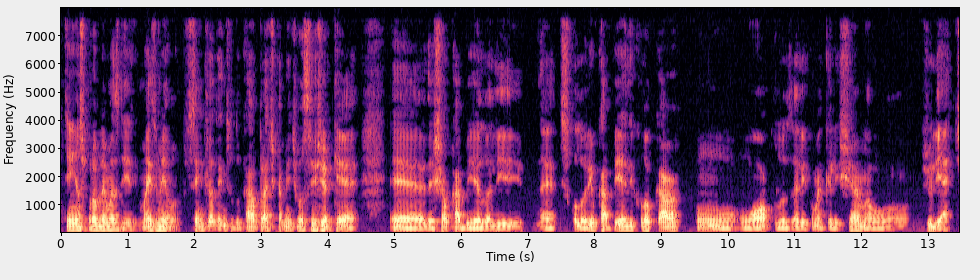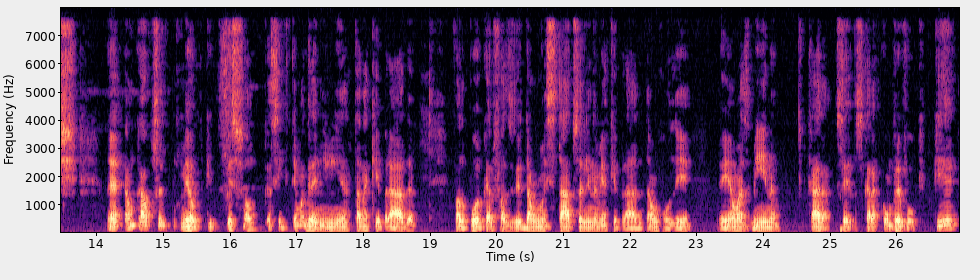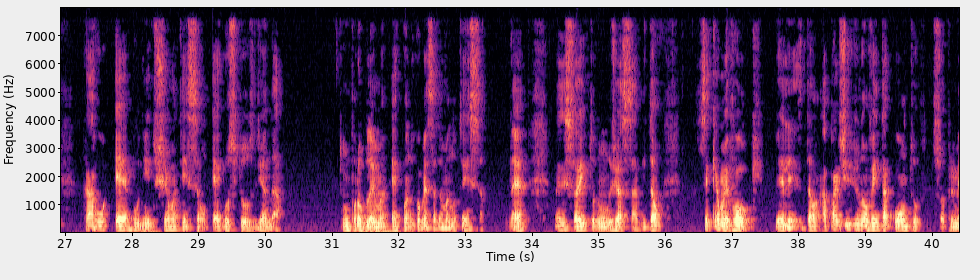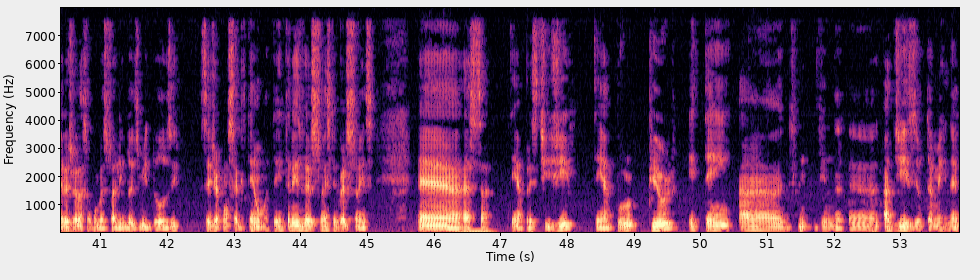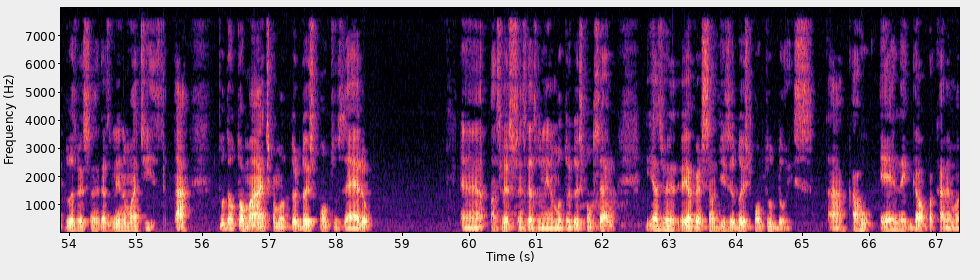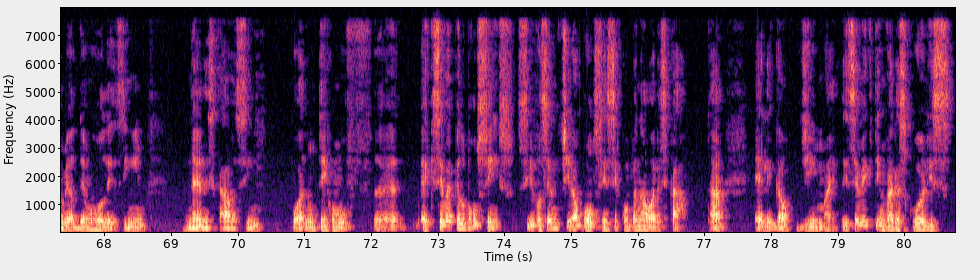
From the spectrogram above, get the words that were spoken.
tem os problemas dele. Mas, meu, você entra dentro do carro, praticamente você já quer é, deixar o cabelo ali, né, descolorir o cabelo e colocar um, um óculos ali, como é que ele chama? O Juliette. Né? É um carro que você, meu, que o pessoal, assim, que tem uma graninha, tá na quebrada, fala, pô, eu quero fazer, dar um status ali na minha quebrada, dar um rolê, ganhar umas minas. Cara, você, os caras compram Evoque, porque carro é bonito, chama atenção, é gostoso de andar. Um problema é quando começa a dar manutenção, né? Mas isso aí todo mundo já sabe. Então, você quer um Evoque? Beleza. Então, a partir de 90 conto, sua primeira geração começou ali em 2012, você já consegue ter uma. Tem três versões, tem versões, é, essa tem a Prestige, tem a Pure, Pure e tem a, é, a diesel também, né? Duas versões de gasolina uma diesel, tá? Tudo automático, motor 2.0, é, as versões gasolina motor 2.0 e, e a versão diesel 2.2, tá? O carro é legal pra caramba, meu, deu um rolezinho, né, nesse carro assim, pô, não tem como é, é que você vai pelo bom senso. Se você não tirar o bom senso, você compra na hora esse carro, tá? É legal demais. E você vê que tem várias cores,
